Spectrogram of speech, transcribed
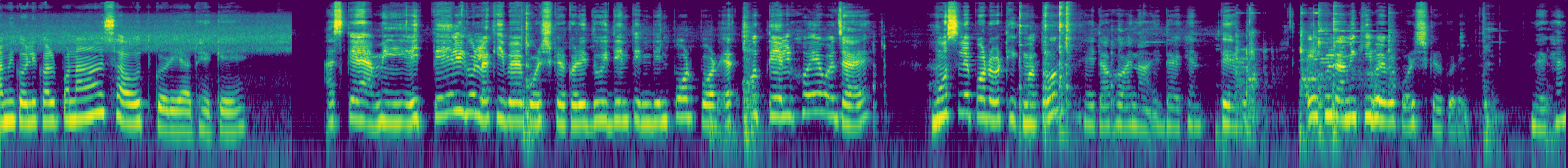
আমি কলিকল্পনা সাউথ কোরিয়া থেকে। আজকে আমি এই তেলগুলো কীভাবে পরিষ্কার করি? দুই দিন, তিন দিন পর পর এত তেল হয়েও যায় মশলে পরও ঠিক মতো এটা হয় না। দেখেন তেল। এগুলো আমি কীভাবে পরিষ্কার করি? দেখেন।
